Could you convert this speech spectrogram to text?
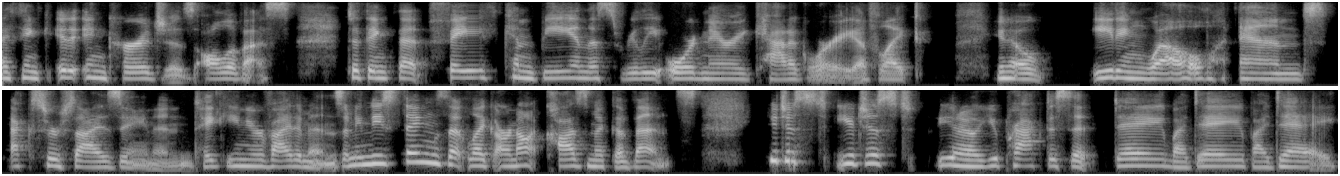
I think it encourages all of us to think that faith can be in this really ordinary category of like, you know, eating well and exercising and taking your vitamins. I mean, these things that like are not cosmic events. You just, you just, you know, you practice it day by day by day,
